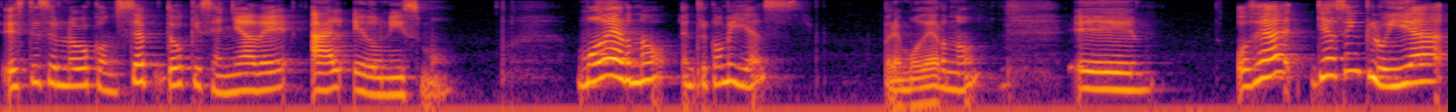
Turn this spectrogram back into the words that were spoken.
Este es el nuevo concepto que se añade al hedonismo. Moderno, entre comillas, premoderno. Eh, o sea, ya se incluía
